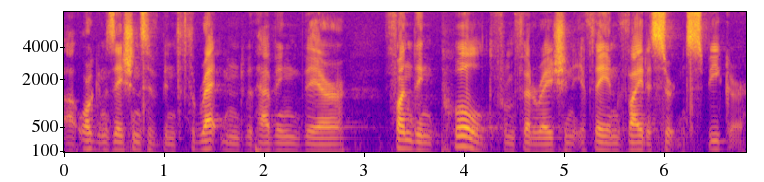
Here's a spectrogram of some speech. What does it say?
uh, organizations have been threatened with having their funding pulled from Federation if they invite a certain speaker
